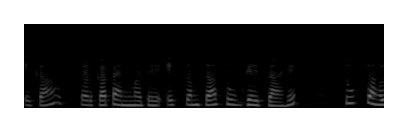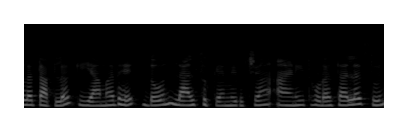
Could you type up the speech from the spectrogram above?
एका तडका पॅनमध्ये एक चमचा तूप घ्यायचा आहे. तूप चांगलं तापलं की यामध्ये दोन लाल सुक्या मिरच्या आणि थोडासा लसूण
